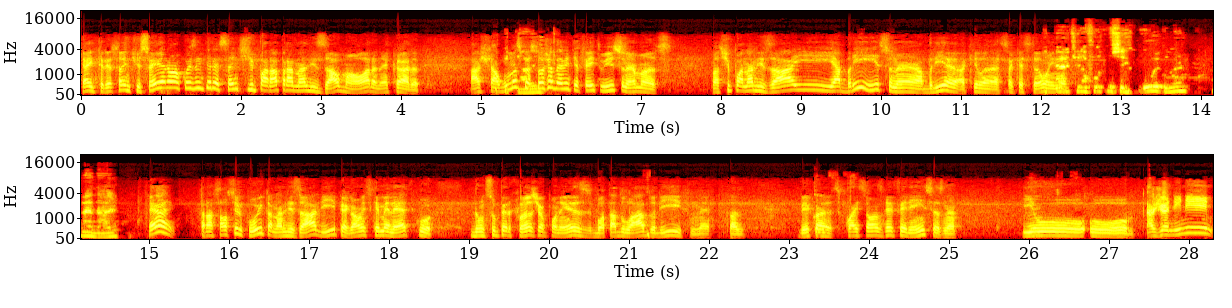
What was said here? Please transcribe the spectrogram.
É interessante. Isso aí era uma coisa interessante de parar pra analisar uma hora, né, cara? Acho que algumas pessoas já devem ter feito isso, né? Mas, mas tipo, analisar e abrir isso, né? Abrir aquilo, essa questão é, ainda. tirar foto do circuito, né? Verdade. É, traçar o circuito, analisar ali, pegar um esquema elétrico de um super fuzz japonês, botar do lado ali, né? Ver quais, quais são as referências, né? E o, o. A Janine.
